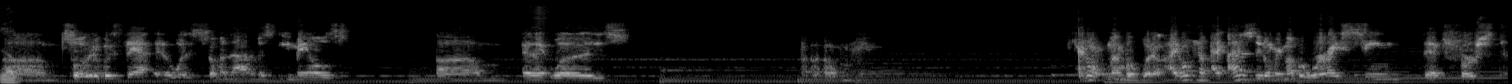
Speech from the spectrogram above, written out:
yeah Um, so it was that, it was some anonymous emails, um, and it was. Um, I don't remember what I don't know. I honestly don't remember where I seen that first.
